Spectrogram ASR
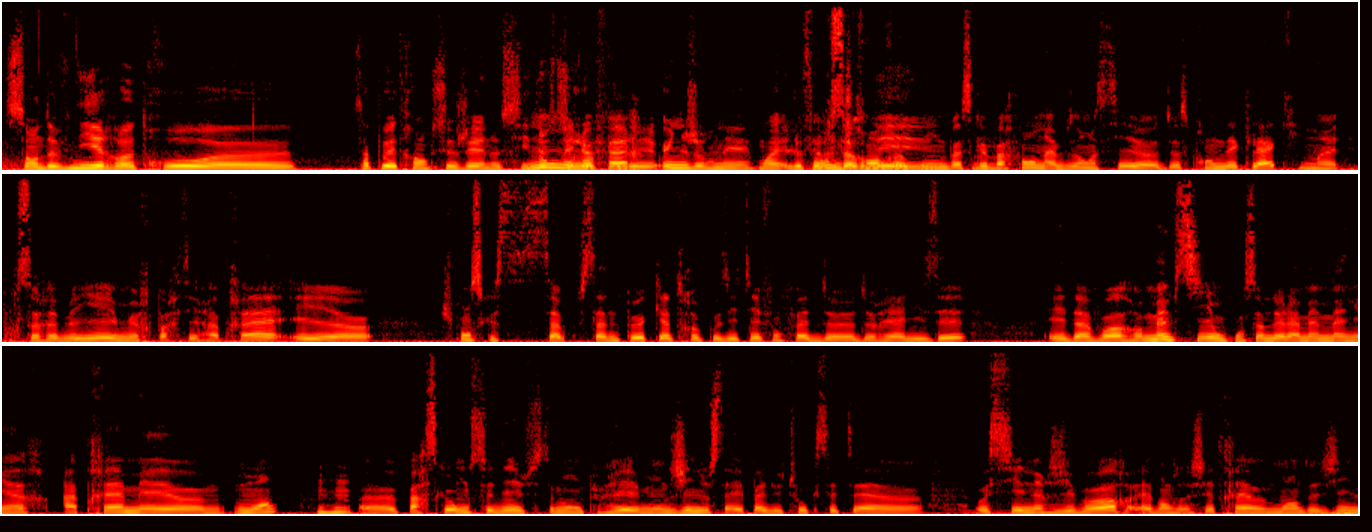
Sans devenir euh, trop. Ça peut être anxiogène aussi. de non, se mais le faire une journée. Ouais, le faire Pour une se journée rendre compte, parce que Mm. parfois on a besoin aussi euh, de se prendre des claques Ouais. pour se réveiller et mieux repartir après. Et euh, je pense que ça, ça ne peut qu'être positif en fait de, de réaliser et d'avoir, même si on consomme de la même manière après, mais euh, moins, Mhm. euh, parce qu'on se dit justement, purée, mon jean, je ne savais pas du tout que c'était aussi énergivore, et ben j'achèterais euh, moins de jeans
